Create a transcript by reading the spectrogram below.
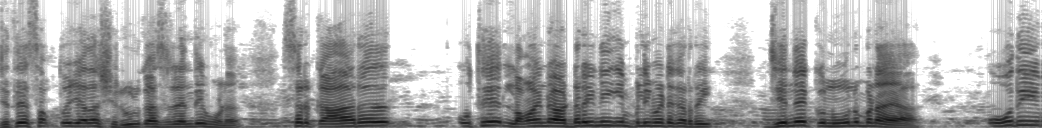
ਜਿੱਥੇ ਸਭ ਤੋਂ ਜ਼ਿਆਦਾ ਸ਼ਡਿਊਲ ਕਾਸਟ ਰਹਿੰਦੇ ਹੁਣ, ਸਰਕਾਰ ਉਥੇ ਲਾਅ ਐਂਡ ਆਰਡਰ ਹੀ ਨਹੀਂ ਇੰਪਲੀਮੈਂਟ ਕਰ ਰਹੀ, ਜਿਹਨੇ ਕਾਨੂੰਨ ਬਣਾਇਆ ਉਹਦੀ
